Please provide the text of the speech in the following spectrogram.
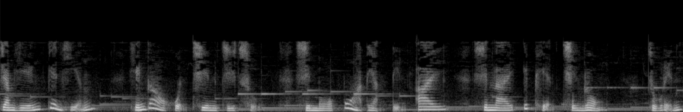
渐行渐行，行到愤亲之处，心无半点尘埃，心内一片清朗，自然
